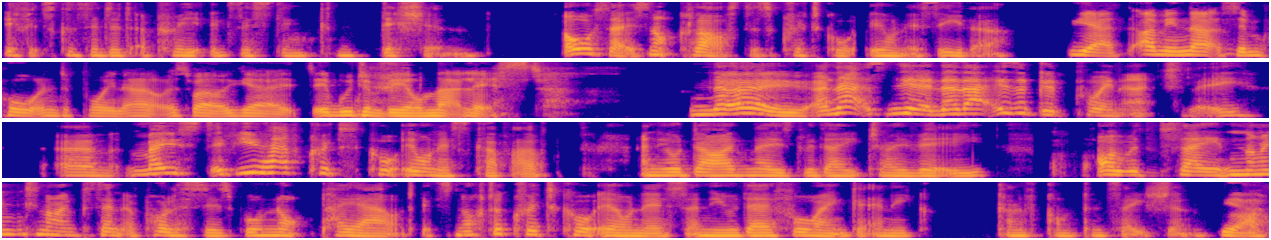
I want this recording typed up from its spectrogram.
if it's considered a pre-existing condition. Also, it's not classed as a critical illness either. Yeah. I mean, that's important to point out as well. Yeah. It, it wouldn't be on that list. No, and that's yeah, no, that is a good point actually. Um, most if you have critical illness cover and you're diagnosed with HIV, I would say 99% of policies will not pay out. It's not a critical illness, and you therefore won't get any kind of compensation. Yeah.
